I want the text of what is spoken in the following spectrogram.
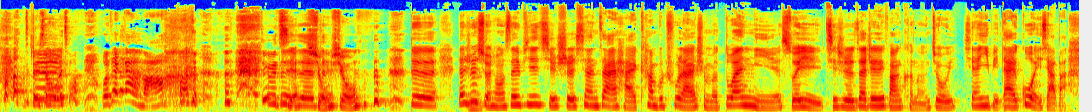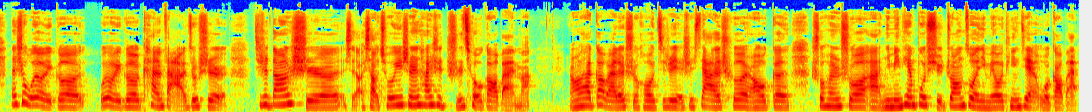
等一下，我我在干嘛？对不起，熊熊。对对对，但是熊熊 CP 其实现在还看不出来什么端倪，所以其实在这地方可能就先一笔带过一下吧。但是我有一个我有一个看法，就是其实当时小小邱医生他是直球告白嘛，然后他告白的时候其实也是下了车，然后跟硕亨说啊，你明天不许装作你没有听见我告白。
